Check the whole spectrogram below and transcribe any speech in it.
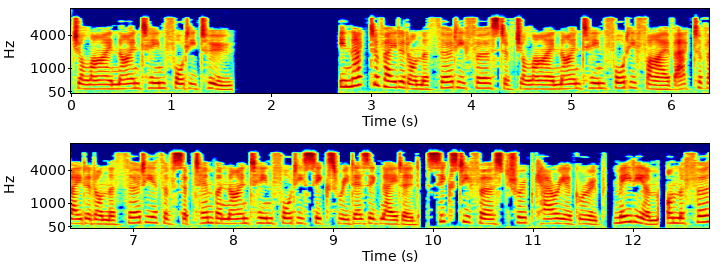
July 1942 Inactivated on 31 July 1945 Activated on 30 September 1946 Redesignated, 61st Troop Carrier Group, Medium, on the 1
